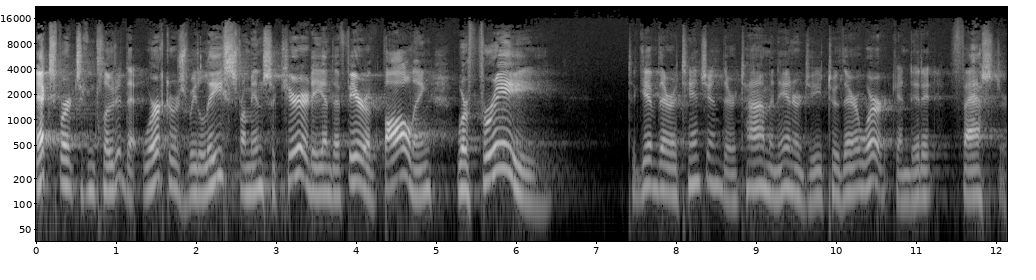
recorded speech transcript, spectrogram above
Experts concluded that workers released from insecurity and the fear of falling were free to give their attention, their time, and energy to their work and did it faster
